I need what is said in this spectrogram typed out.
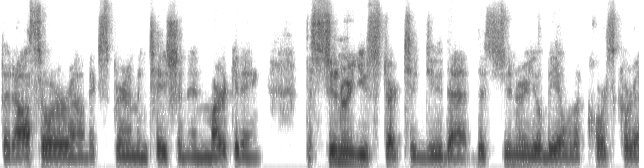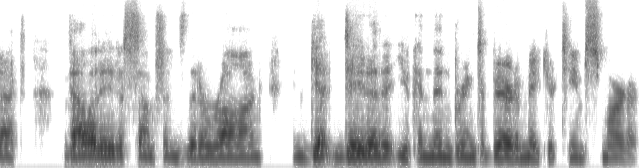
but also around experimentation and marketing. The sooner you start to do that, the sooner you'll be able to course correct, validate assumptions that are wrong, and get data that you can then bring to bear to make your team smarter.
